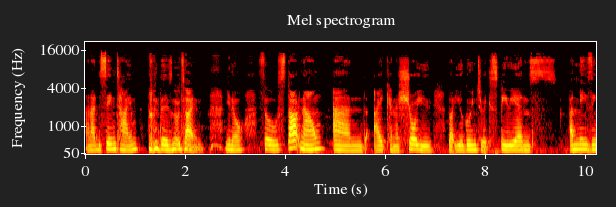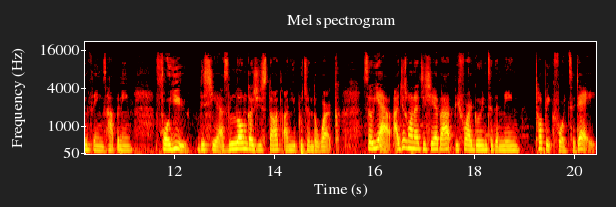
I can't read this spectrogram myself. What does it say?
and at the same time there's no time you know? So start now and i can assure you that you're going to experience amazing things happening for you this year as long as you start and you put in the work. So yeah i just wanted to share that before i go into the main topic for today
